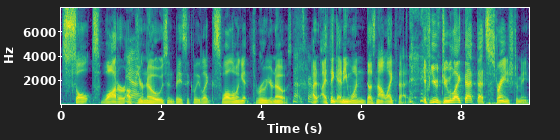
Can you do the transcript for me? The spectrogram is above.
salt water Yeah. up your nose and basically like swallowing it through your nose. That's correct. I, I think anyone does not like that. if you do like that, that's strange to me.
